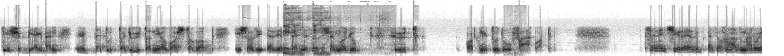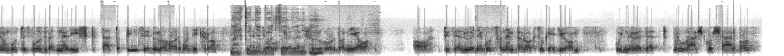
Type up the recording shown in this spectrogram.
későbbiekben be tudta gyújtani a vastagabb, és az, ezért igen, természetesen igen. nagyobb hőt adni tudó fákat. Szerencsére ez, ez a ház már olyan volt, hogy volt benne lift, tehát a pincéből a harmadikra már könnyebb volt fölvenni. fölhordani a, a tüzelőanyagot, hanem beraktuk egy olyan úgynevezett ruhás kosárba,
